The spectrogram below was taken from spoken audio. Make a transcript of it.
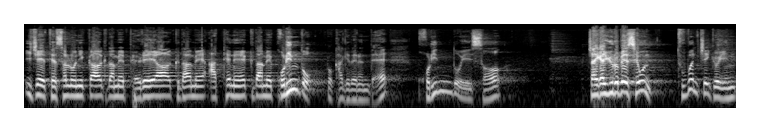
이제 데살로니카 그다음에 베레아 그 다음에 아테네 그 다음에 고린도로 가게 되는데 고린도에서 자기가 유럽에 세운 두 번째 교인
